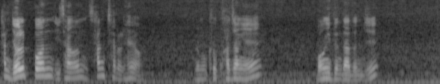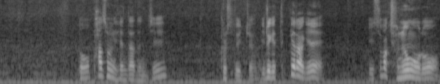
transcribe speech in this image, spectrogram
한 10번 이상은 상차를 해요. 그러면 그 과정에 멍이 든다든지 또 파손이 된다든지 그럴 수도 있죠. 이렇게 특별하게 이 수박 전용으로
